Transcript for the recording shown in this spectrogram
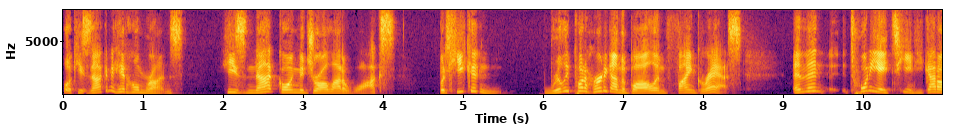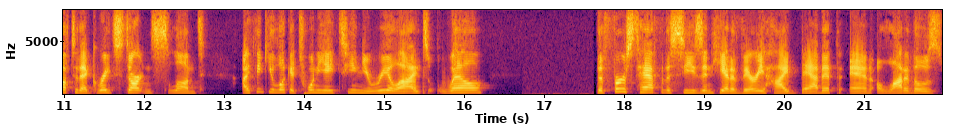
look, he's not going to hit home runs. He's not going to draw a lot of walks, but he can really put a hurting on the ball and find grass. And then 2018, he got off to that great start and slumped. I think you look at 2018, you realize, well, the first half of the season, he had a very high BABIP, and a lot of those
